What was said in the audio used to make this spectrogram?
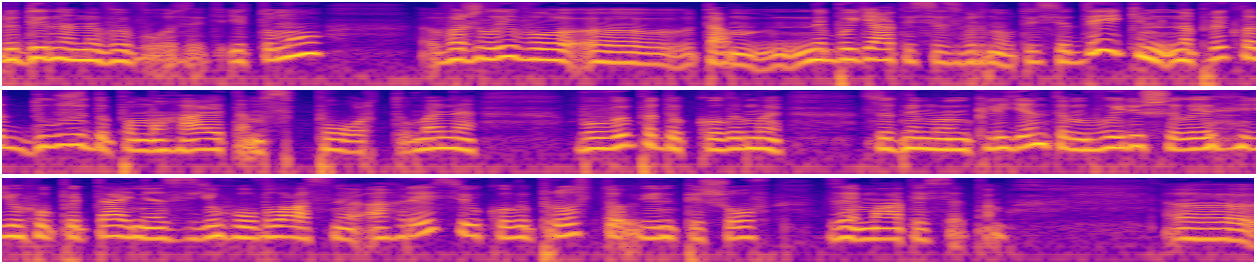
людина не вивозить. І тому важливо е, там не боятися звернутися. Деяким, наприклад, дуже допомагає там спорт. У мене був випадок, коли ми з одним моїм клієнтом вирішили його питання з його власною агресією, коли просто він пішов займатися там. е,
